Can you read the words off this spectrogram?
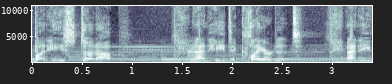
But he stood up and he declared it. And he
